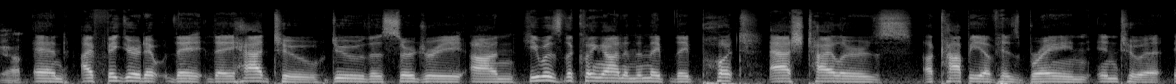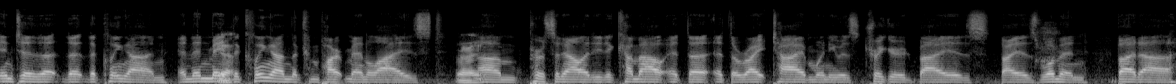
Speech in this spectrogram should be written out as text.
yeah, and I figured it they they had to do the surgery on he was the Klingon and then they they put Ash Tyler's a copy of his brain into it into the the, the Klingon and then made Yeah. the Klingon the compartmentalized Right. um, personality to come out at the at the right time when he was triggered by his by his woman. But uh,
